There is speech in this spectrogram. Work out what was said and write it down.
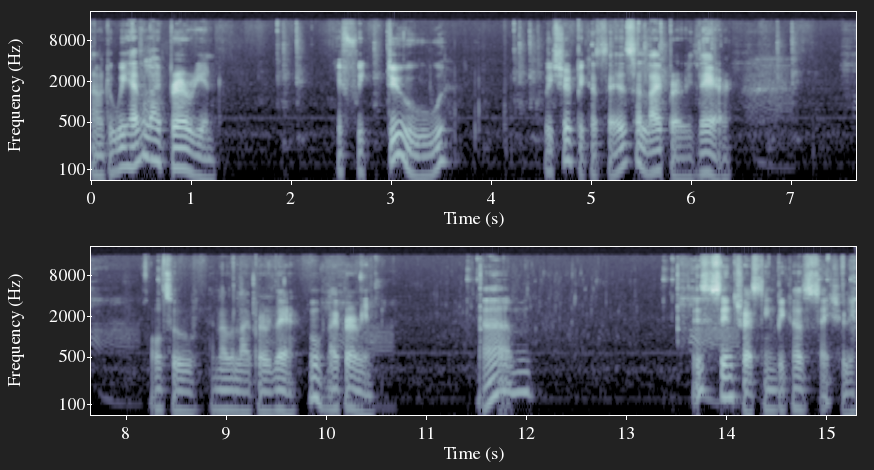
Now, do we have a librarian? If we do, we should because there is a library there. Also another library there. Oh, librarian. Um, this is interesting because actually,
